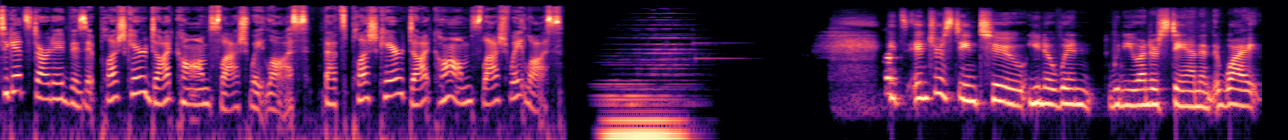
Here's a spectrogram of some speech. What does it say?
To get started, visit plushcare.com slash weight loss. That's plushcare.com slash weight loss. It's interesting too, you know, when when you understand and why,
